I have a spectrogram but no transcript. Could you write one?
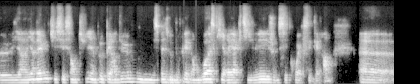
Euh, il y, en a une qui s'est sentie un peu perdue, une espèce de bouffée d'angoisse qui réactivait, je ne sais quoi, etc. Euh,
